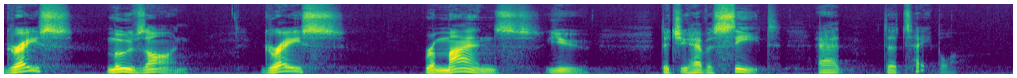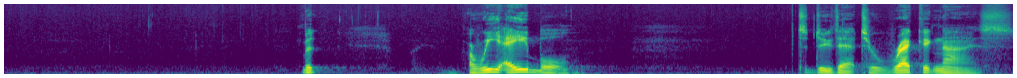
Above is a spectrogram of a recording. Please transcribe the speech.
Grace moves on. Grace reminds you that you have a seat at the table. Are we able to do that, to recognize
